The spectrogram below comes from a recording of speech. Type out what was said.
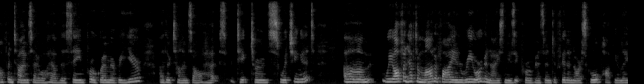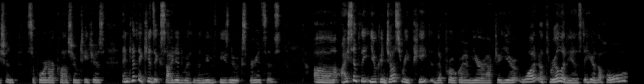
Oftentimes, I will have the same program every year. Other times, I'll have, take turns switching it. Um, we often have to modify and reorganize music programs and to fit in our school population, support our classroom teachers, and get the kids excited with the new these new experiences. Uh, I simply, you can just repeat the program year after year. What a thrill it is to hear the whole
